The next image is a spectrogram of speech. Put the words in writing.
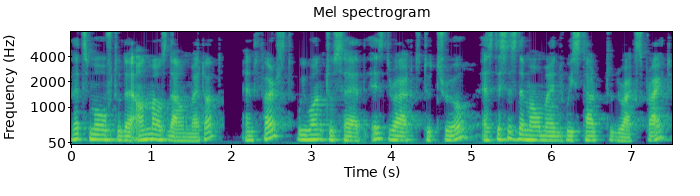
Let's move to the onMouseDown method. And first, we want to set isDragged to true, as this is the moment we start to drag sprite.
